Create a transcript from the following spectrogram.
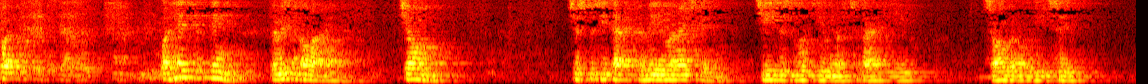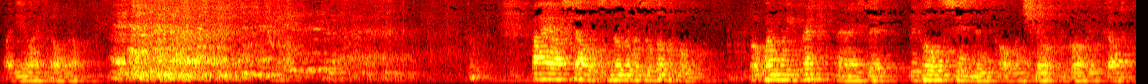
but, but here's the thing there isn't a line. John, just as he died for me and my sin, Jesus loved you enough to die for you. So I'm going to love you too, whether you like it or not. By ourselves, none of us are lovable. But when we recognise that we've all sinned and fallen short of the glory of God,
